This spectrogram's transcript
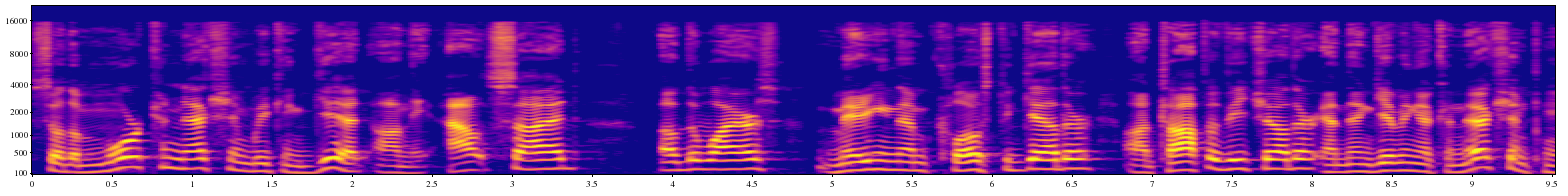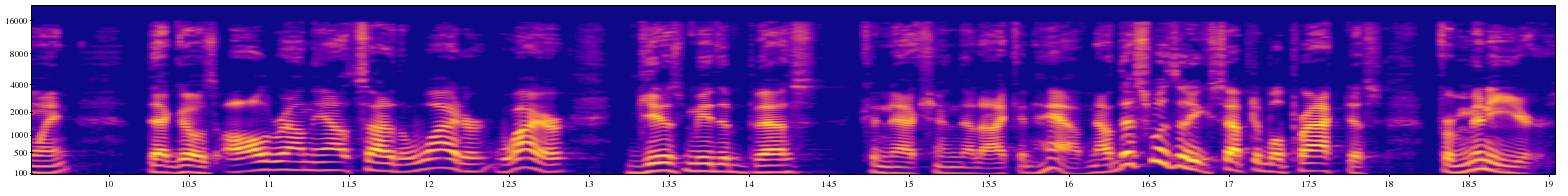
So the more connection we can get on the outside of the wires, making them close together on top of each other, and then giving a connection point that goes all around the outside of the wire, wire gives me the best connection that I can have. Now this was an acceptable practice for many years.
